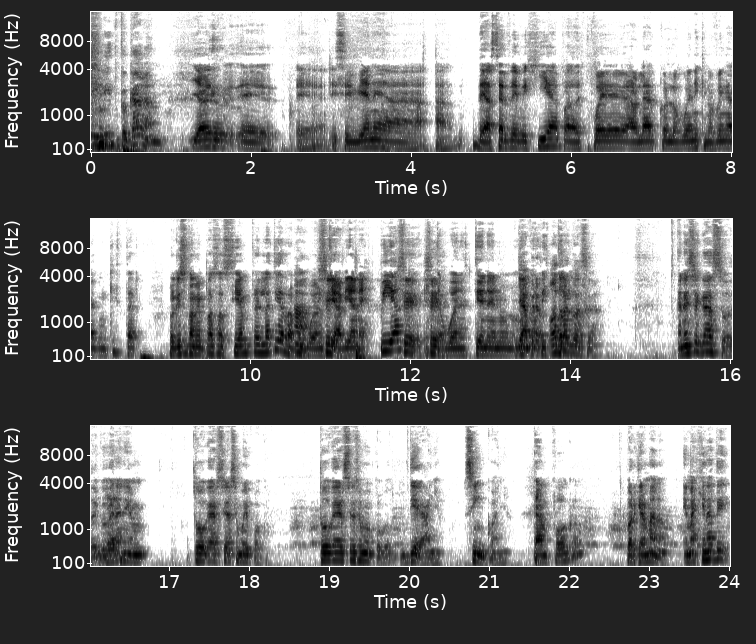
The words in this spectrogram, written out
y listo, cagan. Y a ver, eh, eh, y si viene a, a- de hacer de vigía para después hablar con los buenos que nos vengan a conquistar. Porque eso también pasa siempre en la Tierra, pues, Ah, weón, sí. que habían espías, Sí, sí. estos buenos tienen un, Ya, una pero pistola. otra cosa. En ese caso, de que in- tuvo que haber sido hace muy poco. Tuvo que haber sido hace muy poco. 10 años, 5 años. ¿Tampoco? Porque, hermano, imagínate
